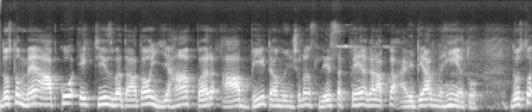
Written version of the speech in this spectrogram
दोस्तों, मैं आपको एक चीज़ बताता हूँ, यहाँ पर आप भी टर्म इंश्योरेंस ले सकते हैं अगर आपका आईटीआर नहीं है तो। दोस्तों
